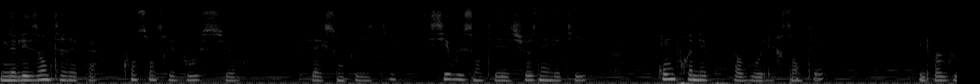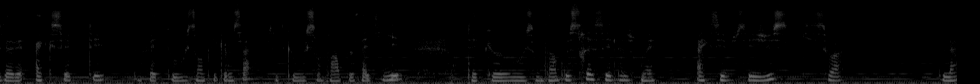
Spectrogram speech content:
Ne les enterrez pas. Concentrez-vous sur les actions positives. Et si vous sentez des choses négatives, comprenez pourquoi vous les ressentez. Une fois que vous avez accepté le fait que vous vous sentez comme ça, peut-être que vous vous sentez un peu fatigué, peut-être que vous vous sentez un peu stressé de la journée. Acceptez juste qu'ils soient là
